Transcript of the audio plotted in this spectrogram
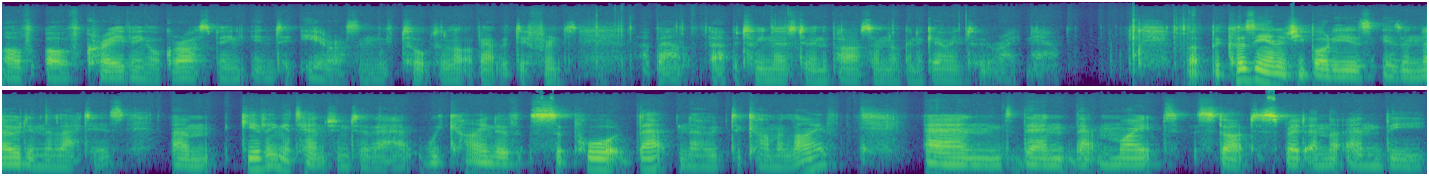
of of craving or grasping into eros, and we've talked a lot about the difference about uh, between those two in the past. I'm not going to go into it right now. But because the energy body is, is a node in the lattice, um, giving attention to that, we kind of support that node to come alive, and then that might start to spread, and the, and the,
